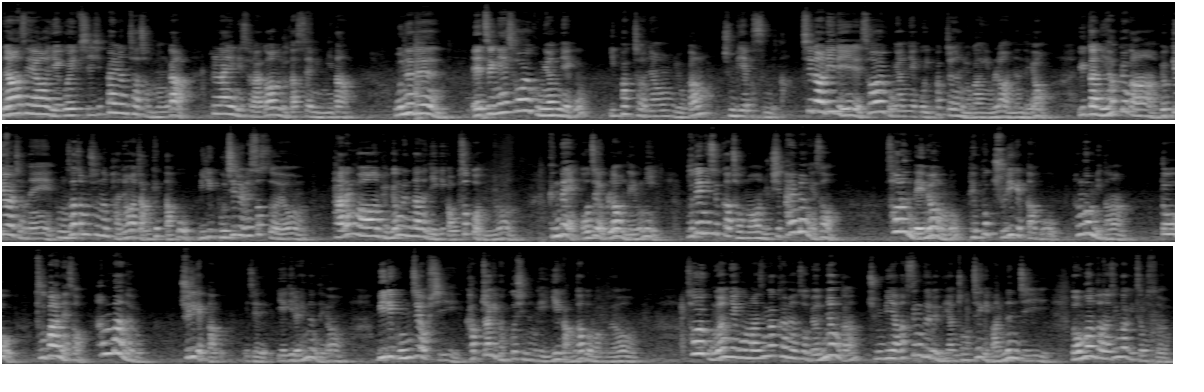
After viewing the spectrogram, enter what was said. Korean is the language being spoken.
안녕하세요. 예고 입시 18년차 전문가 플라이 미술학원 루다쌤입니다. 오늘은 애증의 서울 공연 예고 입학 전형 요강 준비해봤습니다. 7월 1일 서울 공연 예고 입학 전형 요강이 올라왔는데요. 일단 이 학교가 몇 개월 전에 봉사 점수는 반영하지 않겠다고 미리 고지를 했었어요. 다른 건 변경된다는 얘기가 없었거든요. 근데 어제 올라온 내용이 무대 미술과 전원 68명에서 34명으로 대폭 줄이겠다고 한 겁니다. 또 두 반에서 한 반으로 줄이겠다고 이제 얘기를 했는데요. 미리 공지 없이 갑자기 바꾸시는 게 이해가 안 가더라고요. 서울 공연 예고만 생각하면서 몇 년간 준비한 학생들을 위한 정책이 맞는지 너무한다는 생각이 들었어요.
